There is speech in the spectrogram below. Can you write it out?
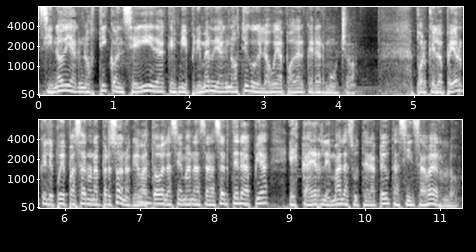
si no diagnostico enseguida, que es mi primer diagnóstico, que lo voy a poder querer mucho. Porque lo peor que le puede pasar a una persona que va todas las semanas a hacer terapia es caerle mal a su terapeuta sin saberlo.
